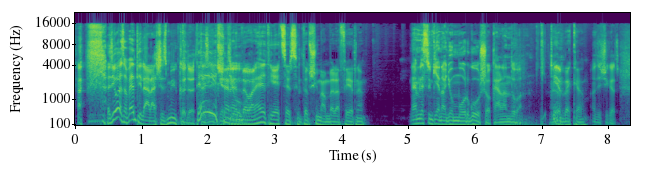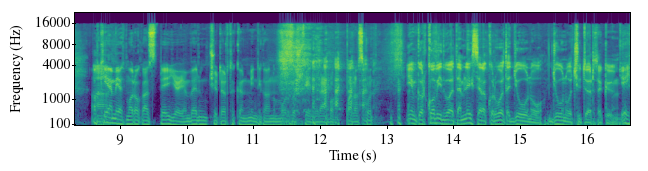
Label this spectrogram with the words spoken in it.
ez jó, ez a ventilálás, ez működött. Teljesen jó rendben van, heti egyszer szerintem simán beleférne. Nem leszünk ilyen nagyon morgósok állandóan. Kit érdekel? Az is igaz. Aki Ah. emiatt morog, az jöjjön velünk csütörtökön mindig a morgos fél órába. Én, amikor Covid volt, emlékszel, akkor volt a gyónó, gyónó csütörtökünk. Igen.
